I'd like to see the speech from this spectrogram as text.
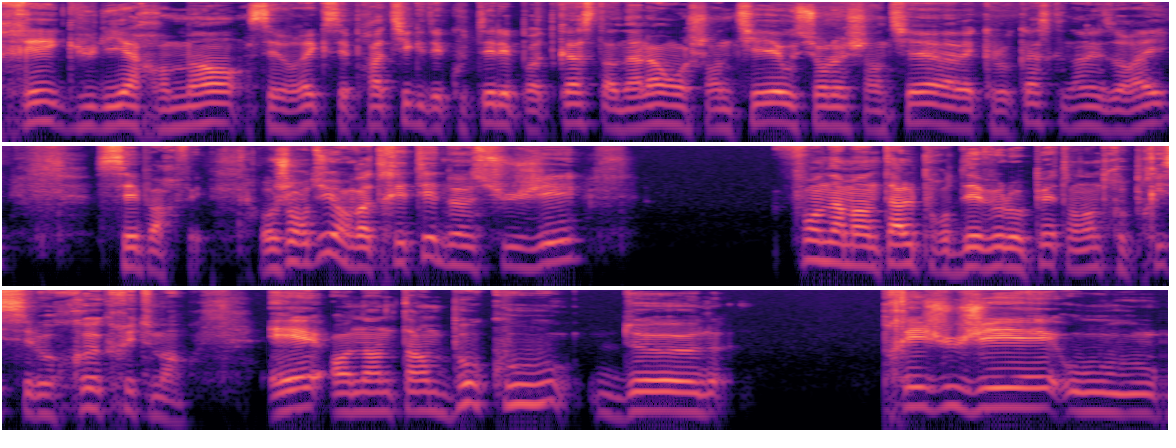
régulièrement. C'est vrai que c'est pratique d'écouter les podcasts en allant au chantier ou sur le chantier avec le casque dans les oreilles. C'est parfait. Aujourd'hui, on va traiter d'un sujet fondamental pour développer ton entreprise, c'est le recrutement. Et on entend beaucoup de préjugés ou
